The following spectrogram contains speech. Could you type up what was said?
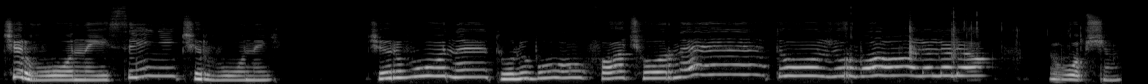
червоний, синій, червоний. Червоне то любов, а чорне то журба, ля-ля-ля. В общем,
